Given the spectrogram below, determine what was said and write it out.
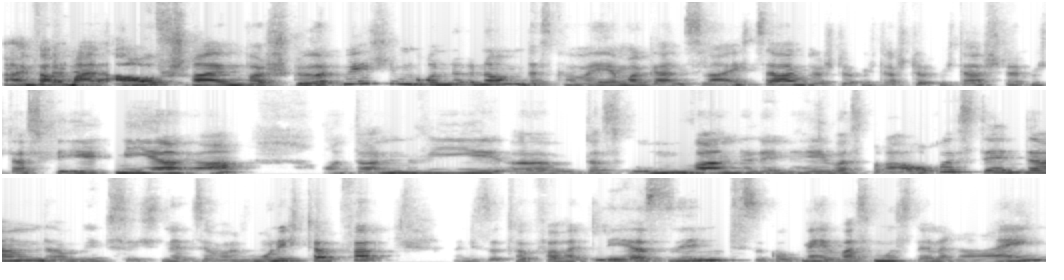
Einfach mal aufschreiben, was stört mich im Grunde genommen. Das können wir ja mal ganz leicht sagen. Das stört mich, das stört mich, das stört mich, das fehlt mir, ja. Und dann wie ähm, das Umwandeln in, hey, was braucht es denn dann, damit, ich nenne es ja mal Honigtöpfe, wenn diese Töpfe halt leer sind, zu so gucken, hey, was muss denn rein,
